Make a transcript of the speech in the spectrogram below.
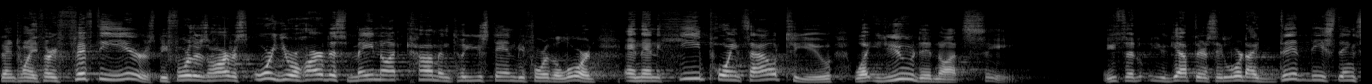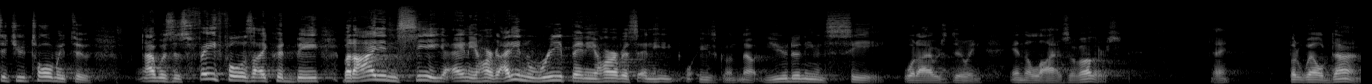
10, 20, 30, 50 years before there's a harvest, or your harvest may not come until you stand before the Lord, and then He points out to you what you did not see. You said, you get up there and say, Lord, I did these things that you told me to. I was as faithful as I could be, but I didn't see any harvest. I didn't reap any harvest. And he, he's going, No, you didn't even see what I was doing in the lives of others. Okay? But well done,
